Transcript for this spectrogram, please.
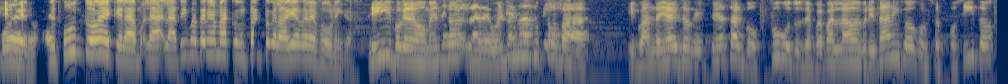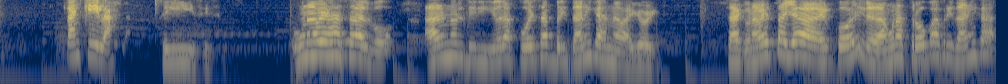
Bueno, el punto es que la, la, tipa tenía más contacto que la guía telefónica. Sí, porque de momento la devuelven a su papá y cuando ella hizo que esté a salvo, Fugutu se fue para el lado británico con su esposito Tranquila. Sí, sí, sí. Una vez a salvo, Arnold dirigió las fuerzas británicas en Nueva York. O sea, que una vez está allá, él coge y le dan unas tropas británicas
